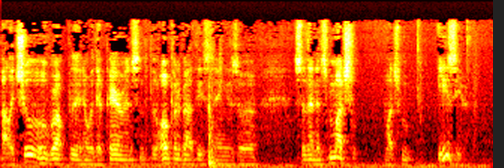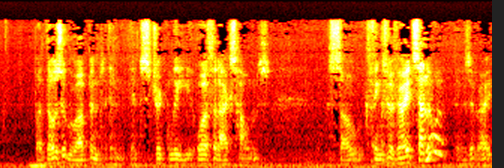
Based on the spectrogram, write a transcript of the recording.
Baalei Teshuva who grew up you know, with their parents and they're open about these things, or, so then it's much, much easier. But those who grew up in, in, in strictly Orthodox homes, so things were very tsanua, things are very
